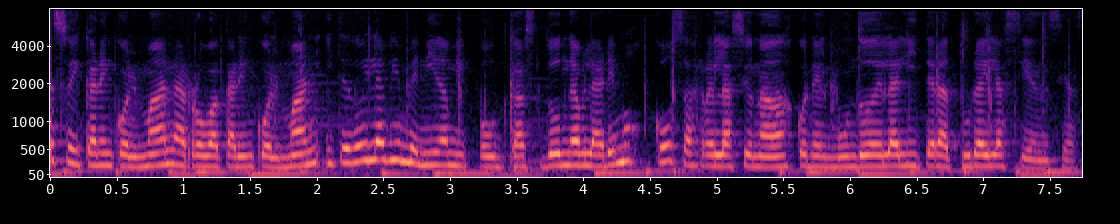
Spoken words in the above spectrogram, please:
Hola, soy Karen Colmán, arroba Karen Colmán, y te doy la bienvenida a mi podcast donde hablaremos cosas relacionadas con el mundo de la literatura y las ciencias.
